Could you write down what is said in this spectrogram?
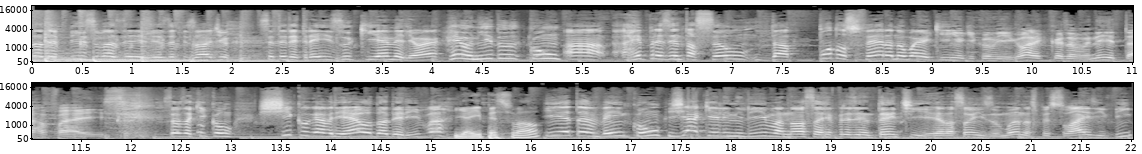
Das epístolas Heresias, episódio 73, o que é melhor, reunido com a, representação da podosfera no barquinho aqui comigo. Olha que coisa bonita, rapaz. Estamos aqui com Chico Gabriel do Aderiva. E aí, pessoal? E é também com Jaqueline Lima, nossa representante em relações humanas, pessoais, enfim.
